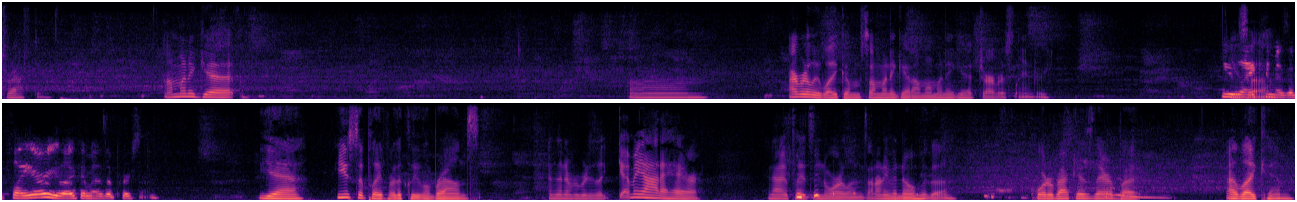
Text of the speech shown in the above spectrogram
drafting. I'm gonna get. Um, I really like him, so I'm gonna get him. I'm gonna get Jarvis Landry. You He's, like uh, him as a player, or you like him as a person? Yeah, he used to play for the Cleveland Browns, and then everybody's like, "Get me out of here!" And now he plays in New Orleans. I don't even know who the quarterback is there, but I like him.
